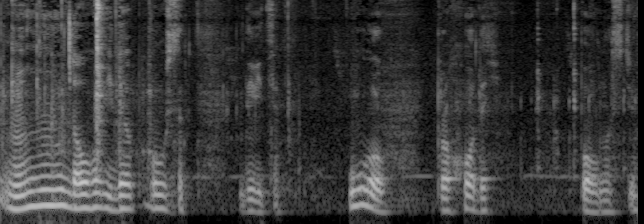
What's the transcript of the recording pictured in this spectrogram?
М, Довго відео повуся. Дивіться. Угол проходить повністю.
